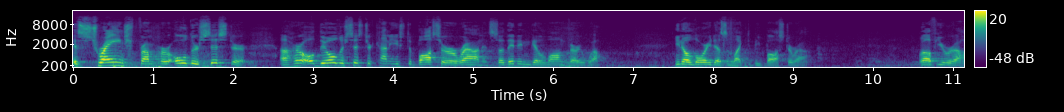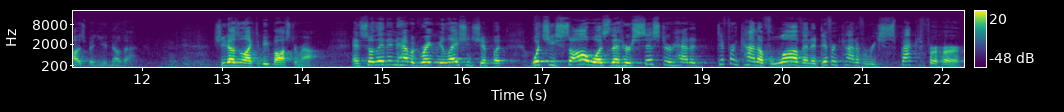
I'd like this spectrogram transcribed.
estranged from her older sister. Uh, her, the older sister kind of used to boss her around, and so they didn't get along very well. You know, Lori doesn't like to be bossed around. Well, if you were a husband, you'd know that. She doesn't like to be bossed around. And so they didn't have a great relationship, but what she saw was that her sister had a different kind of love and a different kind of respect for her.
